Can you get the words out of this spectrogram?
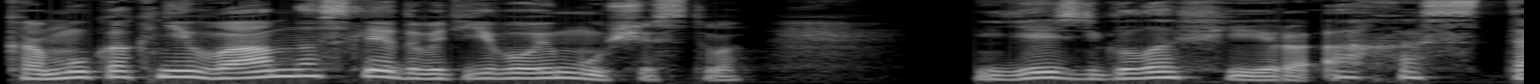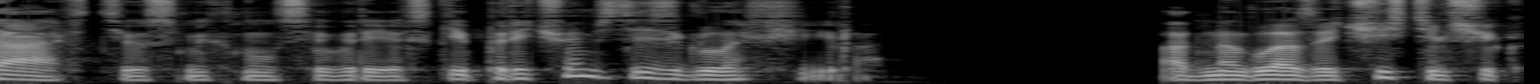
Кому, как не вам, наследовать его имущество. Есть Глафира. Ах, оставьте, усмехнулся Вревский. При чем здесь Глафира? Одноглазый чистильщик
